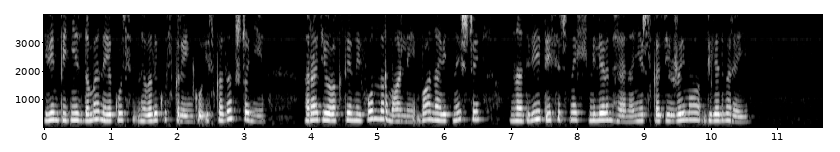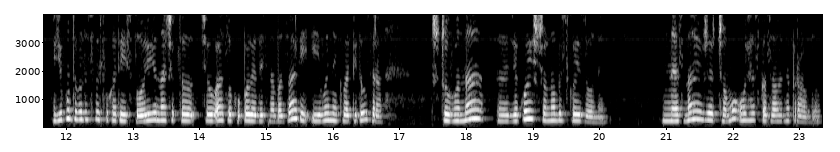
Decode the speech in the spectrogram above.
він підніс до мене якусь невелику скриньку і сказав, що ні. Радіоактивний фон нормальний, ба навіть нижчий на дві тисячних мілірентгена, ніж сказіжимо біля дверей. Йому довелось вислухати історію, начебто цю вазу купили десь на базарі, і виникла підозра, що вона е, з якоїсь Чорнобильської зони. Не знаю вже, чому Ольга сказала неправду.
